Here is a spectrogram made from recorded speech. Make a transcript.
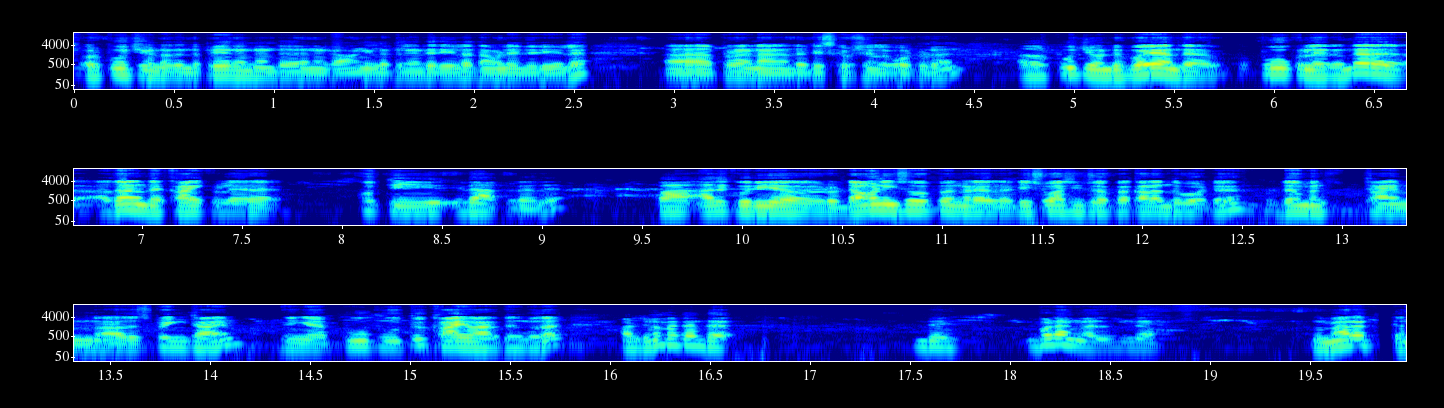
ஒரு பூச்சி ஒன்று இந்த பேர் என்னன்னு எனக்கு ஆங்கிலத்திலையும் தெரியல தமிழையும் தெரியல. அப்புறம் நான் அந்த டிஸ்கிரிப்ஷன்ல போட்டுவிடுவேன் அது ஒரு பூச்சி கொண்டு போய் அந்த பூக்குள்ள இருந்து அதான் அந்த காய்க்குள்ள குத்தி இதாக்குறது. அதுக்குரிய ஒரு டவுனிங் சோப்புங்கிற டிஷ் வாஷிங் சோப்பை கலந்து போட்டு டெர்மன் டைம் அது ஸ்ப்ரிங் டைம் நீங்க பூ பூத்து காய் வரதுக்கு முதல் அது இல்லாம இந்த இந்த இவ்விடங்கள் இந்த மரத்தை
